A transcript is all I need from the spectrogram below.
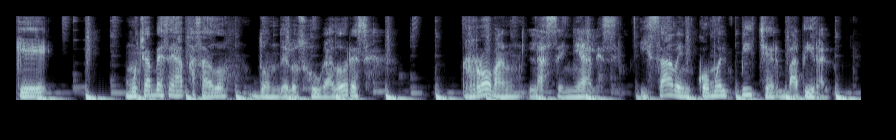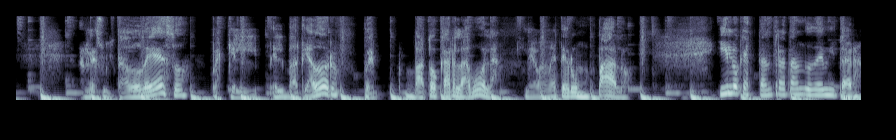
que muchas veces ha pasado donde los jugadores roban las señales y saben cómo el pitcher va a tirar. Resultado de eso, pues que el, el bateador pues, va a tocar la bola, le va a meter un palo y lo que están tratando de evitar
